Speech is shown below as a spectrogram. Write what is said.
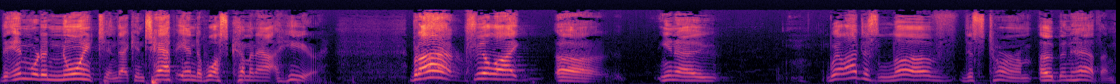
the inward anointing that can tap into what's coming out here. But I feel like, uh, you know, well, I just love this term, open heaven.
